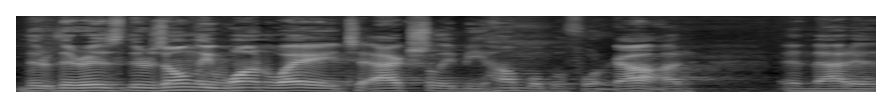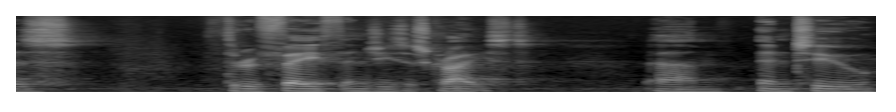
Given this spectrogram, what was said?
there, there is, there's only one way to actually be humble before God, and that is through faith in Jesus Christ. Um, and to,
